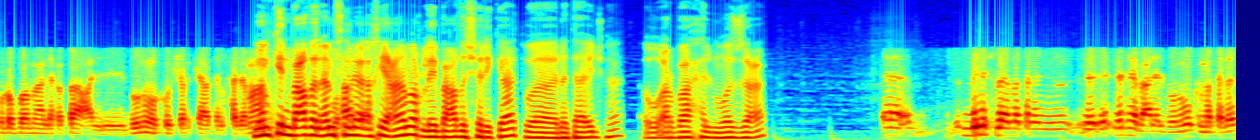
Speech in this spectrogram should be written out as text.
ربما لقطاع البنوك وشركات الخدمات. ممكن بعض الأمثلة وهذا- أخي عامر لبعض الشركات ونتائجها أو ارباحها الموزعة؟ بالنسبة مثلا نذهب على البنوك مثلا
